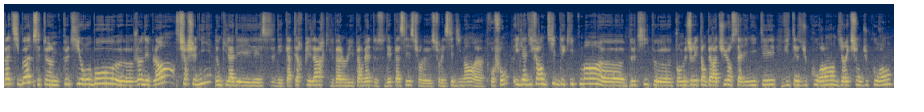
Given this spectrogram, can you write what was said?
Batibot, c'est un petit robot euh, jaune et blanc sur chenille. Donc il a des, des caterpillars qui vont lui permettre de se déplacer sur, le, sur les sédiments euh, profonds. Il a différents types d'équipements, de type pour mesurer température, salinité, vitesse du courant, direction du courant.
